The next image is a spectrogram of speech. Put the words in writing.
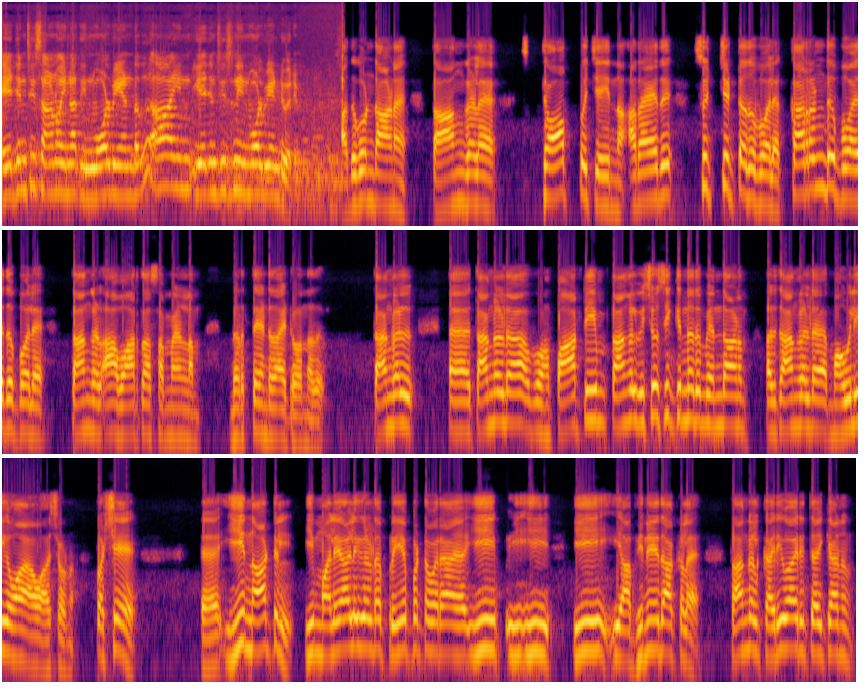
ഏജൻസീസ് ആണോ ഇതിനകത്ത് ഇൻവോൾവ് ചെയ്യേണ്ടത് ആ ഏജൻസീസിനെ ഇൻവോൾവ് ചെയ്യേണ്ടി വരും. അതുകൊണ്ടാണ് താങ്കളെ സ്റ്റോപ്പ് ചെയ്യുന്ന അതായത് സ്വിച്ച് ഇട്ടതുപോലെ കറണ്ട് പോയതുപോലെ താങ്കൾ ആ വാർത്താ സമ്മേളനം നിർത്തേണ്ടതായിട്ട് വന്നത്. താങ്കൾ താങ്കളുടെ പാർട്ടിയും താങ്കൾ വിശ്വസിക്കുന്നതും എന്താണ് അത് താങ്കളുടെ മൗലികമായ അവകാശമാണ്. പക്ഷേ ഈ നാട്ടിൽ ഈ മലയാളികളുടെ പ്രിയപ്പെട്ടവരായ ഈ ഈ- ഈ അഭിനേതാക്കളെ താങ്കൾ കരിവാരി തയ്ക്കാനും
